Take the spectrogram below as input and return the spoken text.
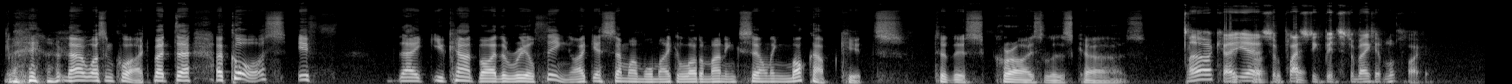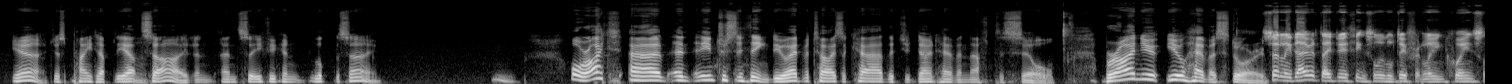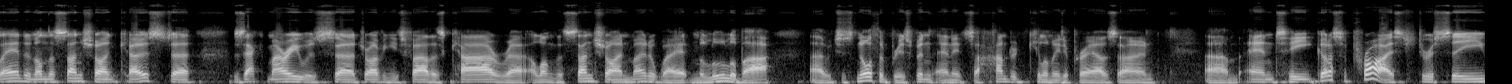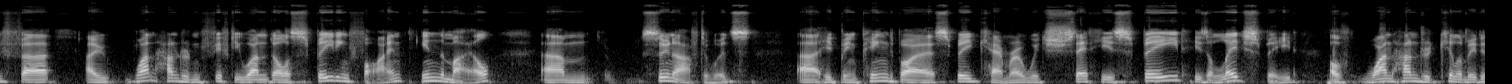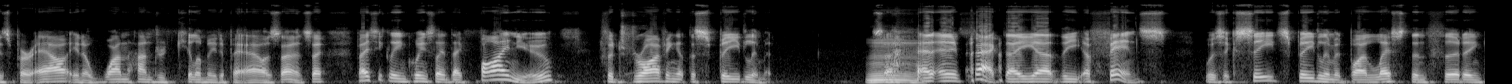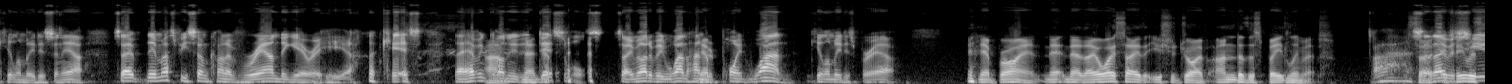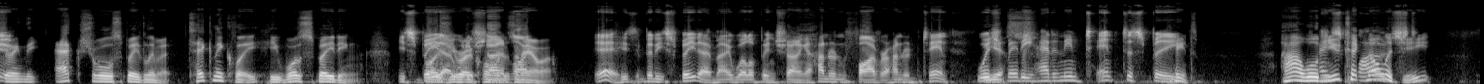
no, it wasn't quite. But uh, of course, if they you can't buy the real thing, I guess someone will make a lot of money selling mock-up kits to this Chrysler's cars. Oh, okay, Big yeah, price some plastic bits to make it look like it. Yeah, just paint up the outside and, and see if you can look the same. Hmm. All right. Uh, an interesting thing. Do you advertise a car that you don't have enough to sell? Brian, you, you have a story. Certainly, David, they do things a little differently in Queensland and on the Sunshine Coast. Uh, Zach Murray was uh, driving his father's car uh, along the Sunshine Motorway at Mooloolaba, uh, which is north of Brisbane, and it's a 100 kilometre per hour zone. Um, and he got a surprise to receive uh, a $151 speeding fine in the mail um, soon afterwards. Uh, he'd been pinged by a speed camera which set his speed, his alleged speed, of 100 kilometres per hour in a 100 kilometre per hour zone. So basically, in Queensland, they fine you for driving at the speed limit. So, and, and in fact, they, uh, the offence was exceed speed limit by less than 13 kilometres an hour. So there must be some kind of rounding error here, I guess. They haven't Um, gone into no, decimals. So it might have been 100.1 kilometres per hour. now, Brian, now, now they always say that you should drive under the speed limit. Ah, So, so, if he was doing the actual speed limit, technically he was speeding his by speedo would zero kilometres like an hour. Yeah, his, but his speedo may well have been showing 105 or 110, which Yes. meant he had an intent to speed. Hint. Ah, well, Case new closed. technology.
